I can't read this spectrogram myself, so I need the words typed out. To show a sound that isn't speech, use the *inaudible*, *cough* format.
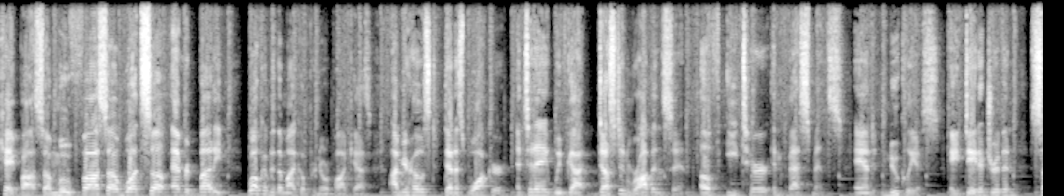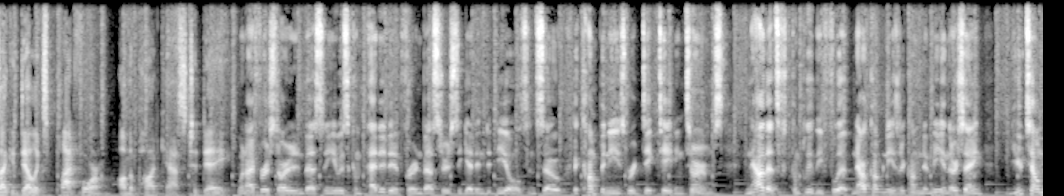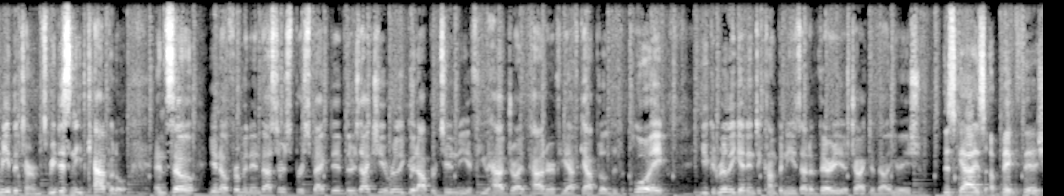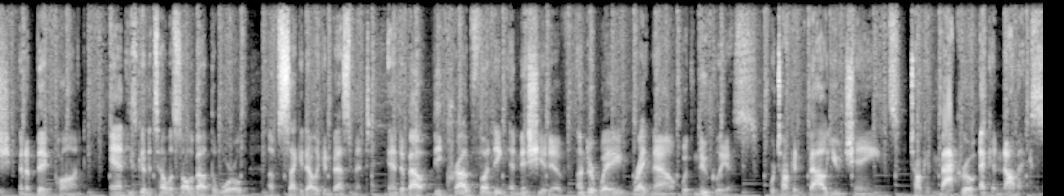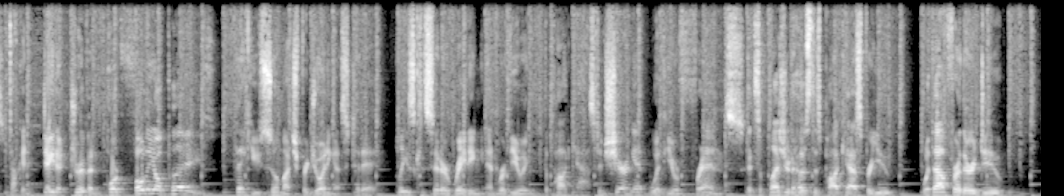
Que pasa, Mufasa? What's up, everybody? Welcome to the Mycopreneur Podcast. I'm your host, Dennis Walker, and today we've got Dustin Robinson of Iter Investments and Nucleus, a data driven psychedelics platform, on the podcast today. When I first started investing, it was competitive for investors to get into deals, and so the companies were dictating terms. Now that's completely flipped. Now companies are coming to me and they're saying, you tell me the terms. We just need capital. And so, you know, from an investor's perspective, there's actually a really good opportunity if you have dry powder, if you have capital to deploy, you could really get into companies at a very attractive valuation. This guy's a big fish in a big pond, and he's going to tell us all about the world of psychedelic investment and about the crowdfunding initiative underway right now with Nucleus. We're talking value chains, talking macroeconomics, talking data driven portfolio plays. Thank you so much for joining us today. Please consider rating and reviewing the podcast and sharing it with your friends. It's a pleasure to host this podcast for you. Without further ado,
